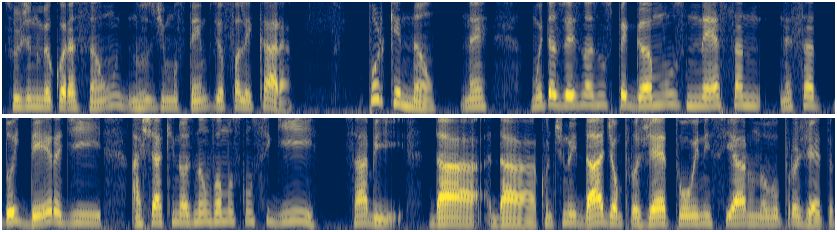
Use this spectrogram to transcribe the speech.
surgiu no meu coração nos últimos tempos e eu falei, cara, por que não? Né? Muitas vezes nós nos pegamos nessa nessa doideira de achar que nós não vamos conseguir, sabe, dar, dar continuidade a um projeto ou iniciar um novo projeto.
